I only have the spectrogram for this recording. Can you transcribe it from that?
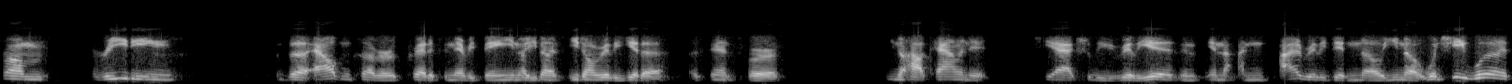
from reading the album cover credits and everything, you know, you don't you don't really get a, a sense for, you know, how talented she actually really is, and and I, I really didn't know, you know, when she would,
